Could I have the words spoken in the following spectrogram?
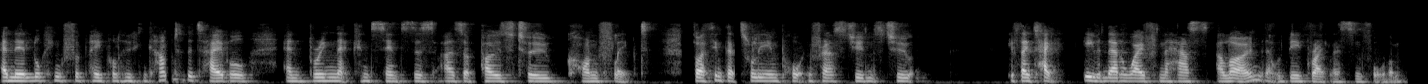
and they're looking for people who can come to the table and bring that consensus as opposed to conflict. So I think that's really important for our students to, if they take even that away from the house alone, that would be a great lesson for them.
